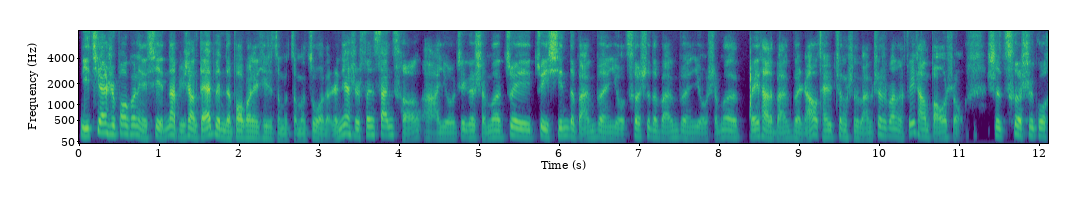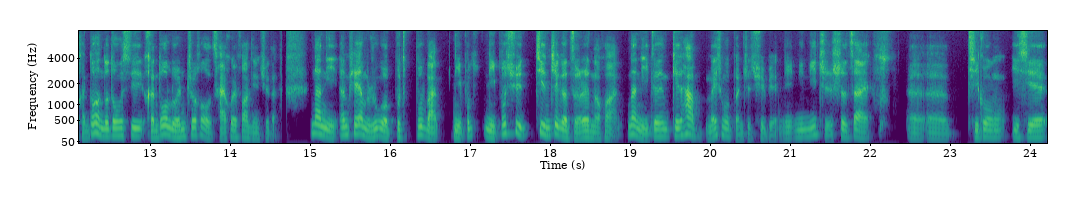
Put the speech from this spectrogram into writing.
你既然是包管理器，那比如像 Debian 的包管理器是怎么怎么做的？人家是分三层啊，有这个什么最最新的版本，有测试的版本，有什么 beta 的版本，然后才是正式的版本。正式版本非常保守，是测试过很多很多东西，很多轮之后才会放进去的。那你 npm 如果不不完，你不你不去尽这个责任的话，那你跟 GitHub 没什么本质区别。你你你只是在。呃呃，提供一些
